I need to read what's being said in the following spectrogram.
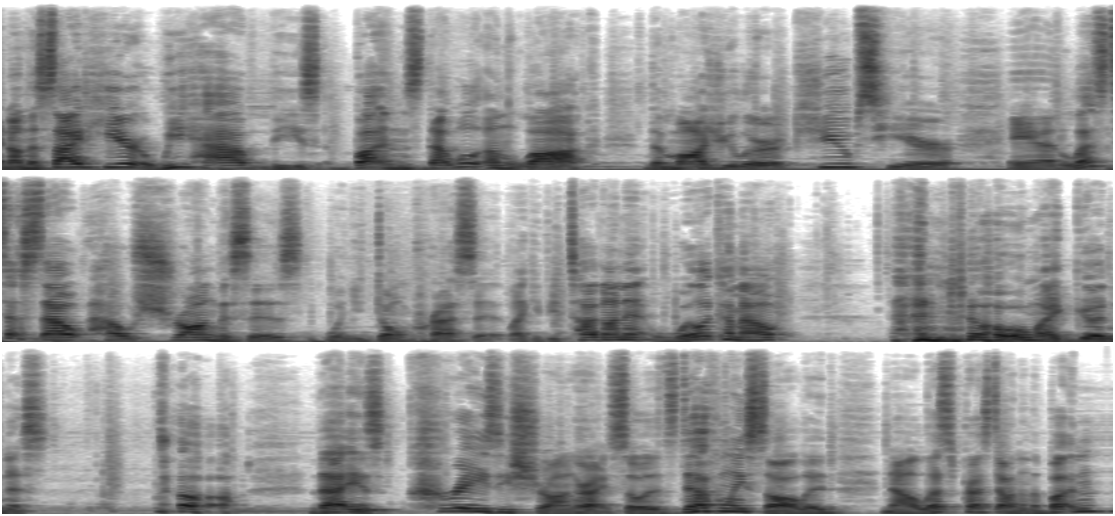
And on the side here, we have these buttons that will unlock the modular cubes here and let's test out how strong this is when you don't press it. Like if you tug on it, will it come out? And no, oh my goodness. that is crazy strong. All right, so it's definitely solid. Now let's press down on the button.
